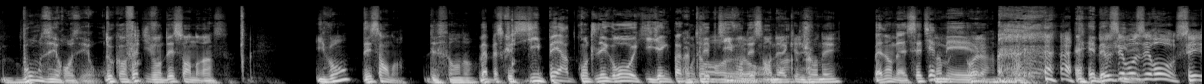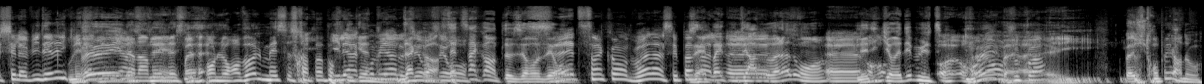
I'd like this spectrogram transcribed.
bon 0-0. Donc en fait, ils vont descendre, Reims. Ils vont Descendre. descendre. Bah parce que s'ils perdent contre les gros et qu'ils gagnent pas contre les petits, ils vont euh, descendre. On est à quelle journée? Bah non, mais septième, Non, mais. Voilà. Ben Le oui, 0-0, c'est c'est la vie d'Eric. Oui, laisse- non, non, mais- laisse-les prendre leur envol, mais ce sera pas pour Il est à combien le D'accord, 0-0 7,50 le 0-0. 7,50, voilà, c'est pas Vous mal. n'avez pas écouté Euh, Arnaud Valadon, hein euh, Il a dit qu'il y aurait des buts. euh, Roland, Ouais, joue bah, quoi il Bah, peut je- se tromper Arnaud.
